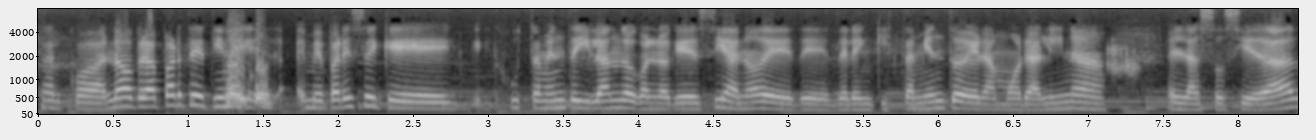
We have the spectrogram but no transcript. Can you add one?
Tal cual. No, pero aparte tiene, me parece que justamente hilando con lo que decía, ¿no? De, del enquistamiento de la moralina en la sociedad,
